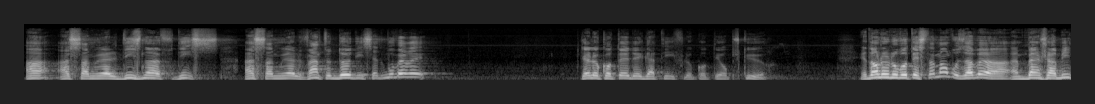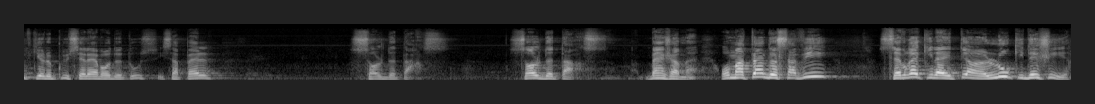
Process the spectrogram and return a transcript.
1, 1 Samuel 19, 10, 1 Samuel 22, 17. Vous verrez. C'est le côté négatif, le côté obscur. Et dans le Nouveau Testament, vous avez un, Benjamite qui est le plus célèbre de tous. Il s'appelle Saul de Tarse. Saul de Tarse, Benjamin. Au matin de sa vie, c'est vrai qu'il a été un loup qui déchire.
